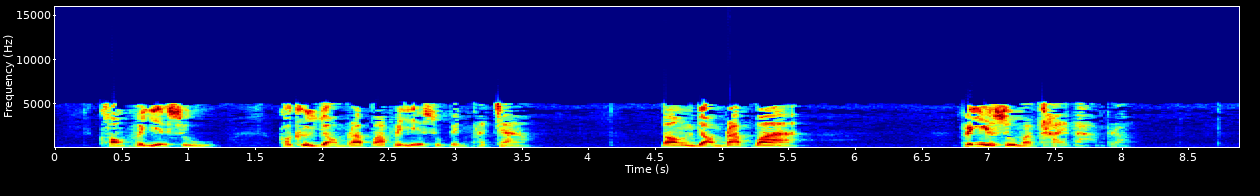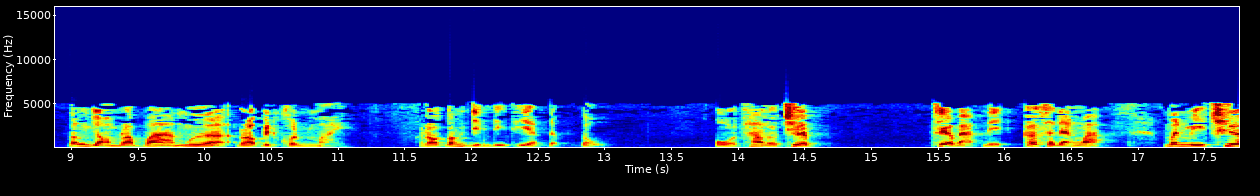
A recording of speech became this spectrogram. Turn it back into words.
ำของพระเยซู ก็คือยอมรับว่าพระเยซูเป็นพระเจ้า ต้องยอมรับว่าพระเยซูมาถ่ายบาปเรา ต้องยอมรับว่าเมื่อเราเป็นคนใหม่ เราต้องยินดีที่จะเติบโต โอ้ถ้าเราเชื่อเชื่อแบบนี้ ก็แสดงว่า มันมีเชื้อ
